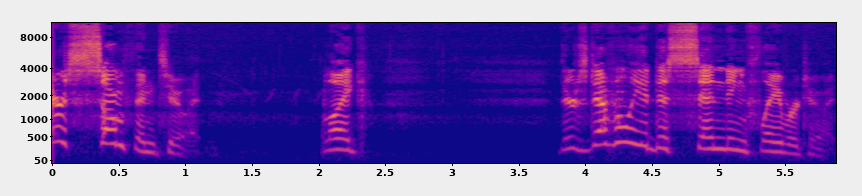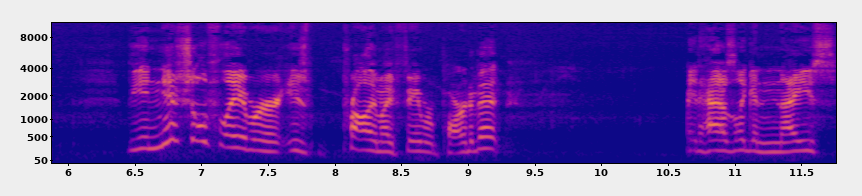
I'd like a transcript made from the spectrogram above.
there's something to it. Like, there's definitely a descending flavor to it. The initial flavor is probably my favorite part of it. It has like a nice,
